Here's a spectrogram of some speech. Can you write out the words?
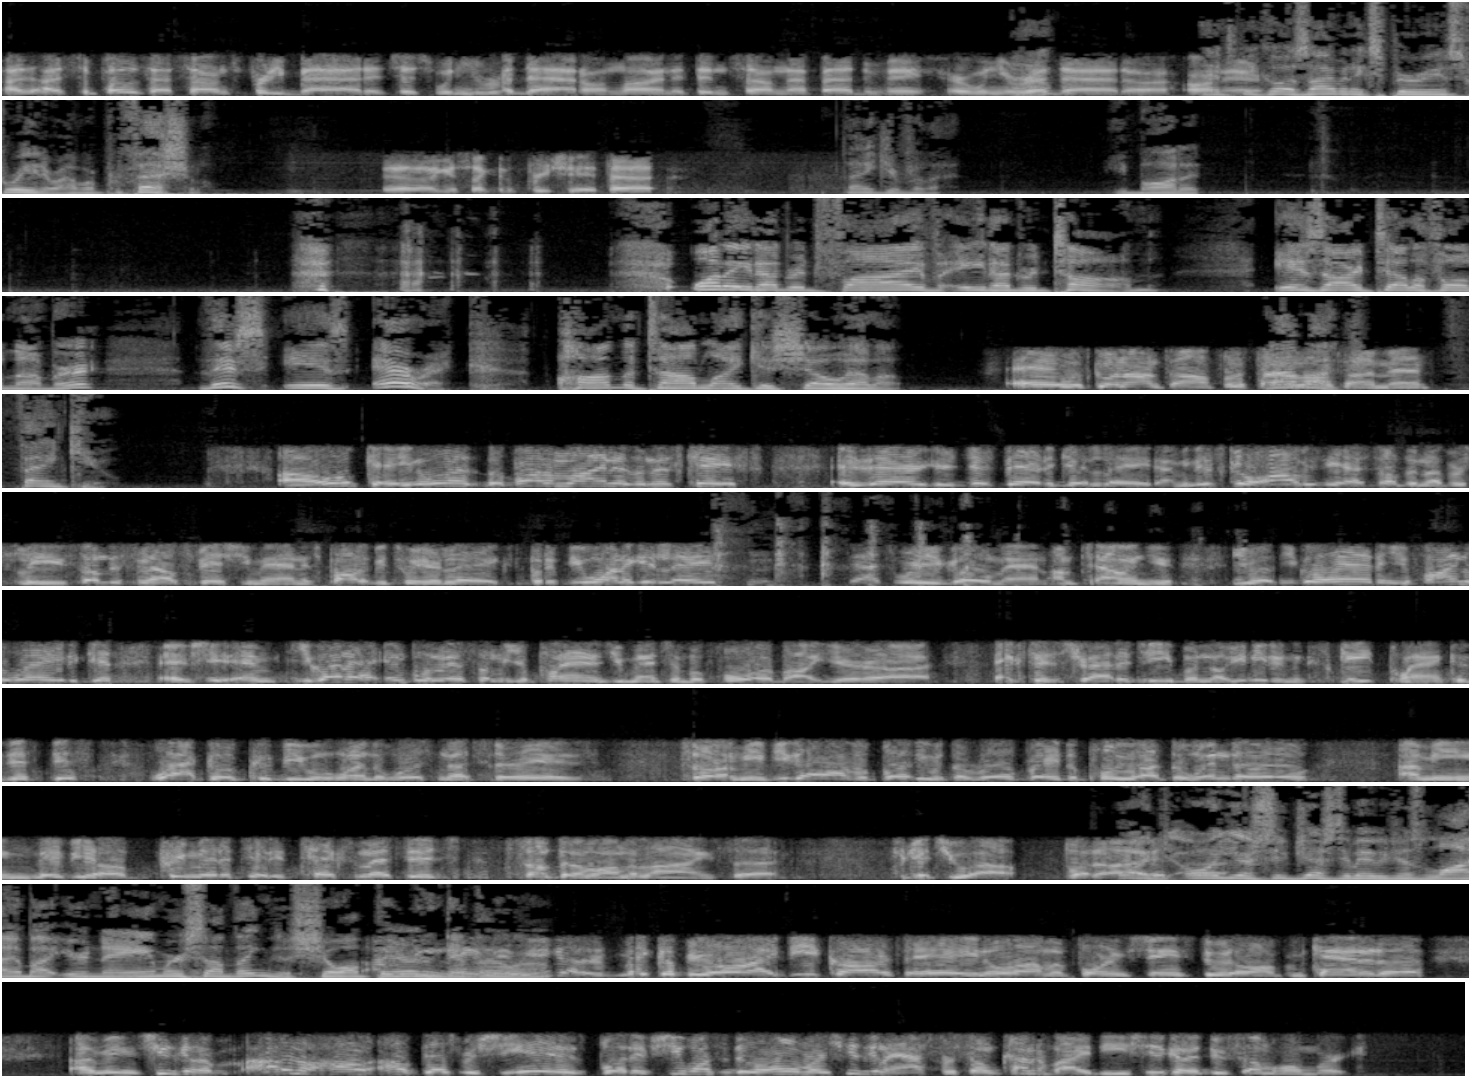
I, I suppose that sounds pretty bad. It's just when you read the ad online, it didn't sound that bad to me. Or when you read the ad uh, on That's air. because I'm an experienced reader. I'm a professional. yeah, I guess I could appreciate that. Thank you for that. He bought it. 1-800-5800-TOM is our telephone number. This is Eric on the Tom Leykis show. Hello. Hey, what's going on, Tom? First time, Not long much. time, man. Thank you. Uh, okay, you know what? The bottom line is, in this case, is there you're just there to get laid. I mean, this girl obviously has something up her sleeve. Something smells fishy, man. It's probably between her legs. But if you want to get laid, that's where you go, man. I'm telling you. You you go ahead and you find a way to get. If she and you got to implement some of your plans you mentioned before about your uh, exit strategy. But no, you need an escape plan because this this wacko could be one of the worst nuts there is. So I mean, if you gotta have a buddy with a rope ready to pull you out the window. I mean, maybe a premeditated text message, something along the lines to to get you out. But uh, Or, or uh, you're suggesting maybe just lie about your name or something? Just show up there I and mean, you get it. You got to make up your RID card. Say, hey, you know what? I'm a foreign exchange student. I'm from Canada. I mean, she's gonna. I don't know how how desperate she is, but if she wants to do homework, she's gonna ask for some kind of ID. She's gonna do some homework.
